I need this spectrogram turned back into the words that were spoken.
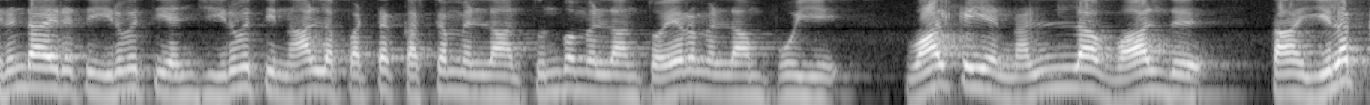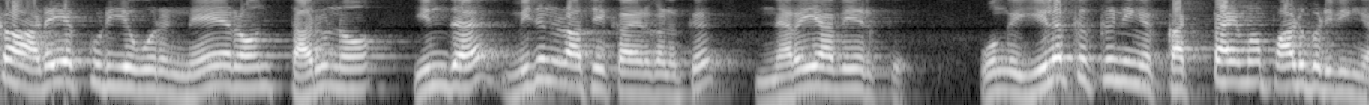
இரண்டாயிரத்தி இருபத்தி அஞ்சு இருபத்தி நாலில் பட்ட கஷ்டம் எல்லாம் துன்பம் எல்லாம் துயரம் எல்லாம் போய் வாழ்க்கையை நல்லா வாழ்ந்து தான் இலக்க அடையக்கூடிய ஒரு நேரம் தருணம் இந்த மிதுன ராசிக்காரர்களுக்கு நிறையாவே இருக்குது உங்கள் இலக்குக்கு நீங்கள் கட்டாயமாக பாடுபடுவீங்க.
